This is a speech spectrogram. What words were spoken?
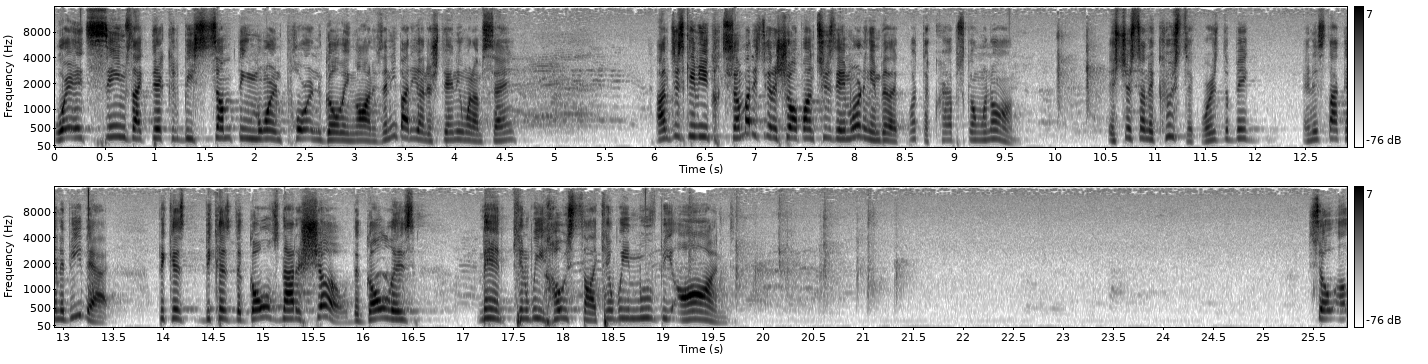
where it seems like there could be something more important going on. Is anybody understanding what I'm saying? I'm just giving you, somebody's going to show up on Tuesday morning and be like, what the crap's going on? It's just an acoustic. Where's the big? And it's not going to be that because, because the goal's not a show. The goal is, man, can we host, like, can we move beyond? So uh,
